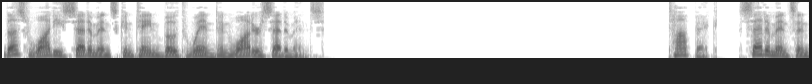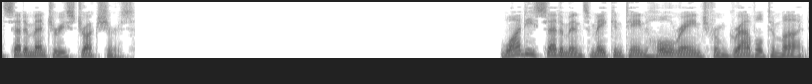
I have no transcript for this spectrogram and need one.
Thus wadi sediments contain both wind and water sediments. Topic: Sediments and sedimentary structures. Wadi sediments may contain whole range from gravel to mud.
